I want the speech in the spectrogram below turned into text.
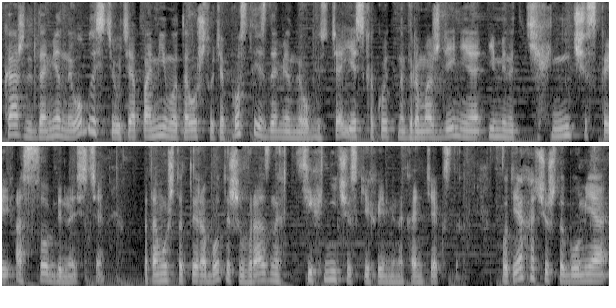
каждой доменной области у тебя помимо того, что у тебя просто есть доменная область, у тебя есть какое-то нагромождение именно технической особенности, потому что ты работаешь в разных технических именно контекстах. Вот я хочу, чтобы у меня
